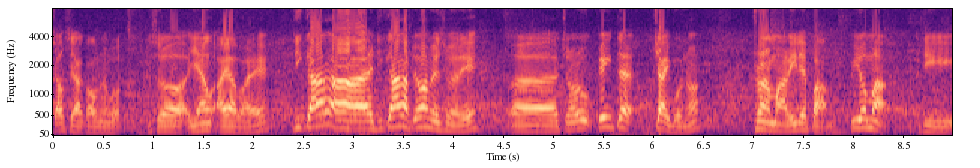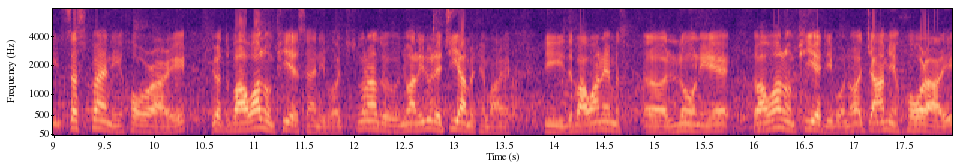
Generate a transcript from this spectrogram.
ကြောက်စရာကောင်းတယ်ပေါ့ဆိုတော့အရန်အားရပါတယ်ဒီကားကဒီကားကပြောရမယ်ဆိုရင်လေအဲကျွန်တော်တို့ပြိတ်သက်ကြိုက်ပေါ့နော် drama လေးလည်းပါမယ်ပြီးတော့မှဒီ suspense တွေ horror တွေပြီးတော့တဘာဝလုံးဖြစ်ရဆန်းတွေပေါ့ခုနကဆိုညီမလေးတို့လည်းကြည့်ရမယ်ထင်ပါတယ် ဒီတဘာဝနဲ့လွန်နေတဲ့တဘာဝလုံးဖြစ်ရတွေပေါ့နော်အကြမ်းမြင် horror တွေ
